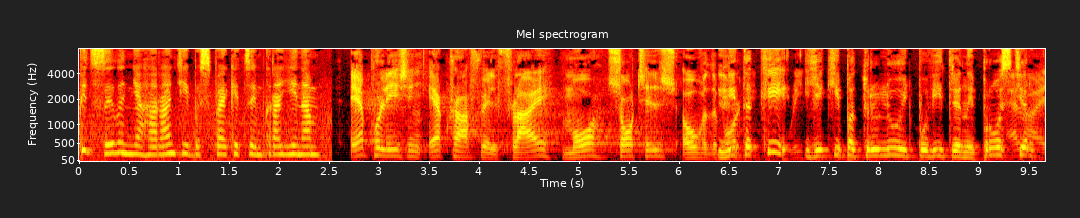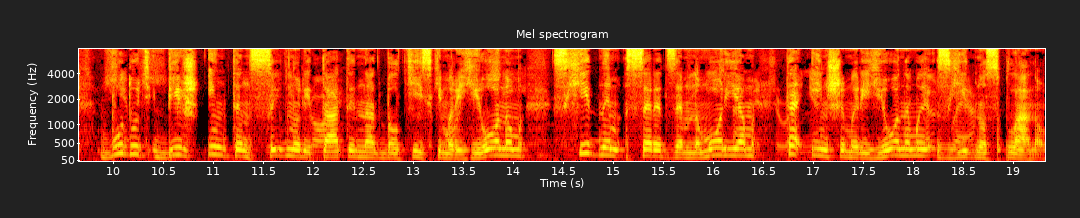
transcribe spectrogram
підсилення гарантій безпеки цим країнам. Літаки, які патрулюють повітряний простір, будуть більш інтенсивно літати над Балтійським регіоном, східним Середземномор'ям та іншими регіонами згідно з планом.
